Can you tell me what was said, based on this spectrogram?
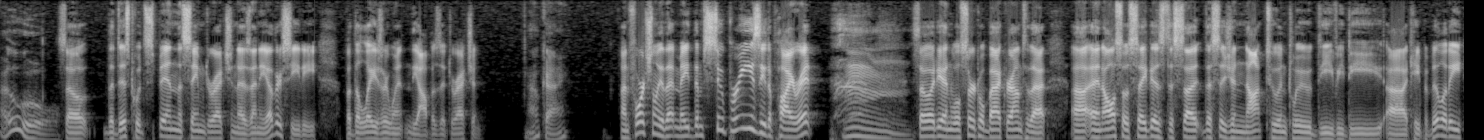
Oh. So the disc would spin the same direction as any other CD, but the laser went in the opposite direction. Okay. Unfortunately, that made them super easy to pirate. Hmm. So again, we'll circle back around to that, uh, and also Sega's deci- decision not to include DVD uh, capability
